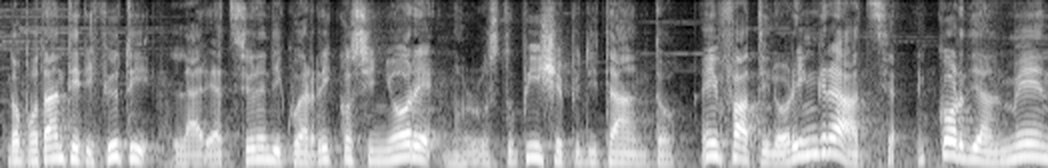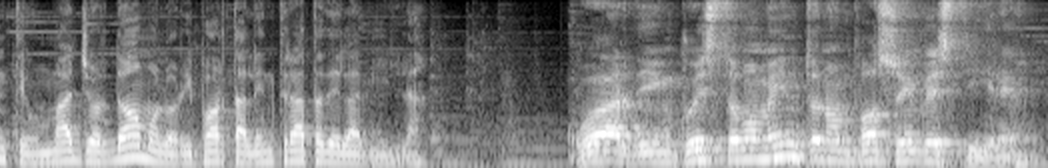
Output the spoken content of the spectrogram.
Dopo tanti rifiuti, la reazione di quel ricco signore non lo stupisce più di tanto, e infatti lo ringrazia e cordialmente un maggiordomo lo riporta all'entrata della villa. Guardi, in questo momento non posso investire,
